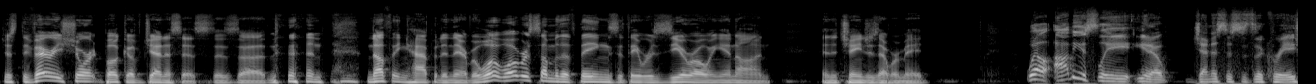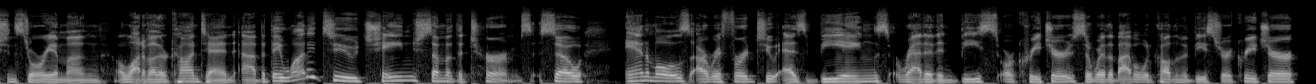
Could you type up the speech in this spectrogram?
just the very short book of Genesis. There's uh, nothing happened in there. But what what were some of the things that they were zeroing in on, and the changes that were made? Well, obviously, you know, Genesis is the creation story among a lot of other content, uh, but they wanted to change some of the terms. So animals are referred to as beings rather than beasts or creatures. So where the Bible would call them a beast or a creature,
